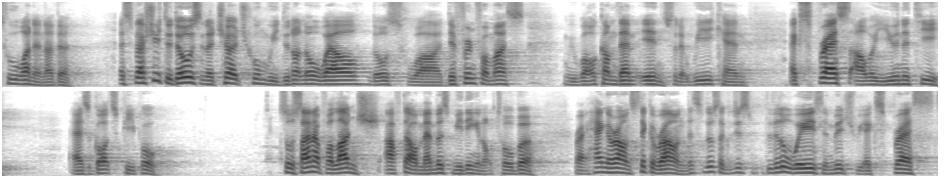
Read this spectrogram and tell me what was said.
to one another, especially to those in the church whom we do not know well, those who are different from us. We welcome them in so that we can express our unity as God's people. So sign up for lunch after our members' meeting in October. Right? Hang around, stick around. those are just little ways in which we express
